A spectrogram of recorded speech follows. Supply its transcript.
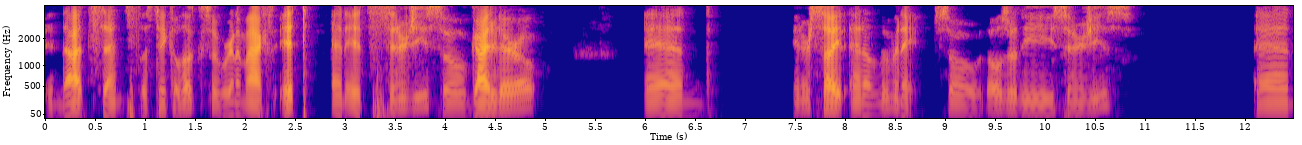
in that sense, let's take a look. So we're gonna max it and its synergies. So guided arrow and inner sight and illuminate. So those are the synergies and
